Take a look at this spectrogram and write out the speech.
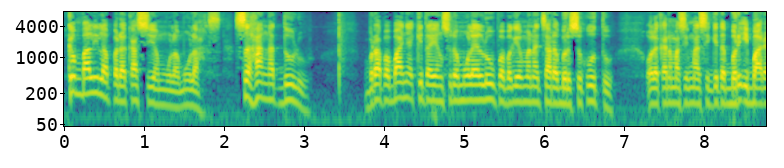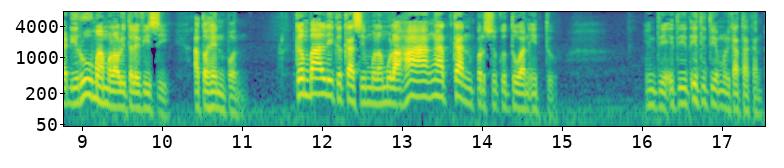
Kembalilah pada kasih yang mula-mula. Sehangat dulu Berapa banyak kita yang sudah mulai lupa bagaimana cara bersekutu. Oleh karena masing-masing kita beribadah di rumah melalui televisi atau handphone. Kembali ke kasih mula-mula, hangatkan persekutuan itu. Itu, itu, itu, itu yang mau dikatakan.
